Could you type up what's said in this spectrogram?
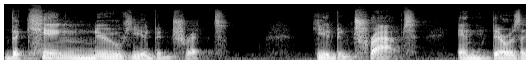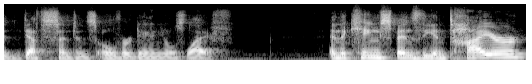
the king knew he had been tricked, he had been trapped, and there was a death sentence over Daniel's life. And the king spends the entire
